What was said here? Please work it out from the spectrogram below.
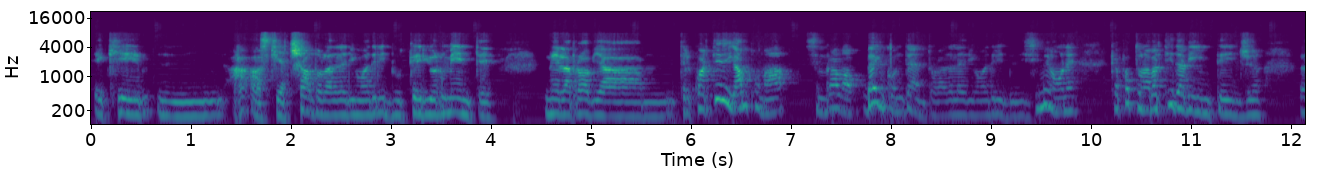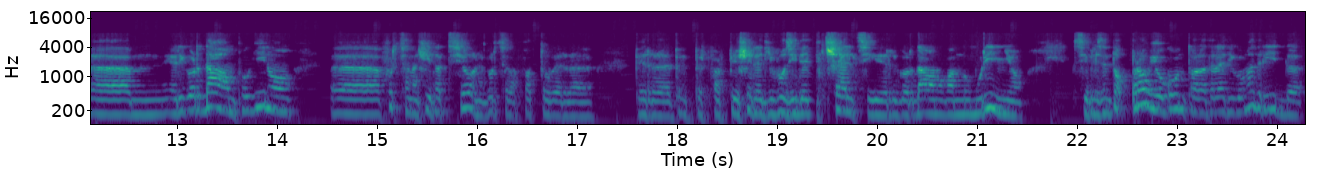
e che mh, ha, ha, schiacciato l'Atletico Madrid ulteriormente nella propria mh, tre quarti di campo ma sembrava ben contento l'Atletico Madrid di Simeone che ha fatto una partita vintage. Uh, ricordava un pochino uh, forse una citazione forse l'ha fatto per per, per, per, far piacere ai tifosi del Chelsea che ricordavano quando Mourinho si presentò proprio contro l'Atletico Madrid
